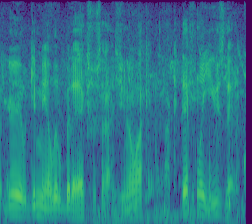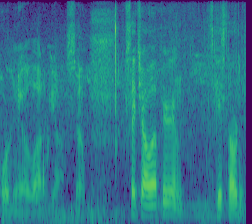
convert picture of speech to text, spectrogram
it'll give me a little bit of exercise. You know, I could, I could definitely use that according to a lot of y'all. So, set y'all up here and let's get started.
